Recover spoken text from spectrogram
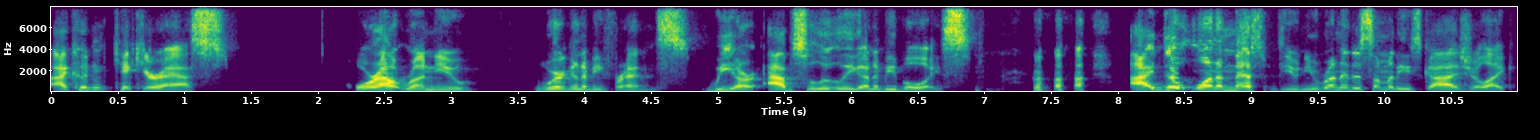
I couldn't kick your ass or outrun you we're going to be friends. We are absolutely going to be boys. I don't want to mess with you. And you run into some of these guys, you're like,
